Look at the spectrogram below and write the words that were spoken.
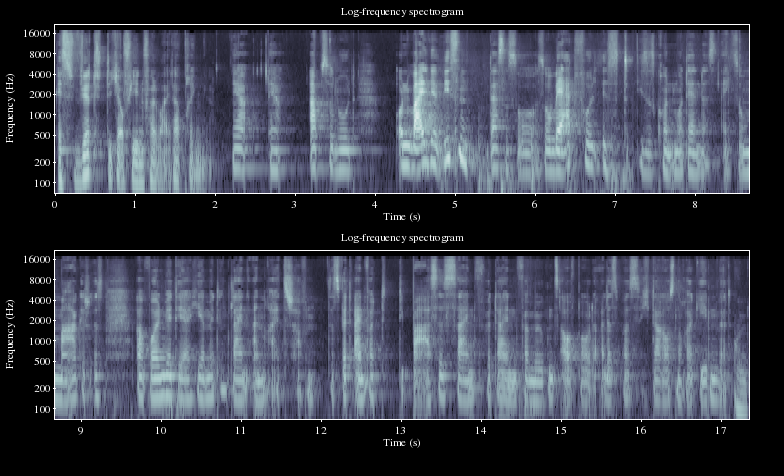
es wird dich auf jeden Fall weiterbringen. Ja, ja, absolut. Und weil wir wissen, dass es so, so wertvoll ist, dieses Kontenmodell, das eigentlich so magisch ist, äh, wollen wir dir hiermit einen kleinen Anreiz schaffen. Das wird einfach die Basis sein für deinen Vermögensaufbau oder alles, was sich daraus noch ergeben wird. Und,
